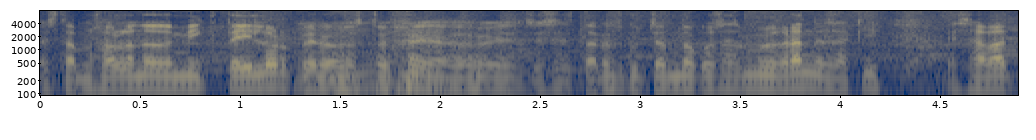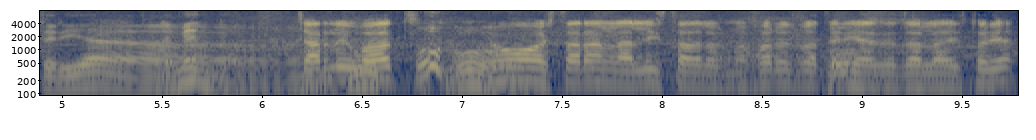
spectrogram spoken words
estamos hablando de Mick Taylor, pero estoy- se están escuchando cosas muy grandes aquí. Esa batería... Tremendo. eh, Charlie Watts uh, no estará en la lista de las mejores baterías de toda la historia,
